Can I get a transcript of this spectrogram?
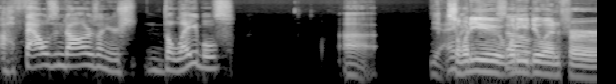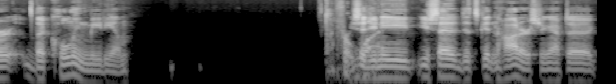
a thousand dollars on your sh- the labels. Uh, yeah. so what are you what are you doing for the cooling medium? For You said you need. You said it's getting hotter, so you're gonna have to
